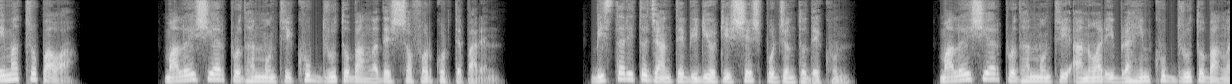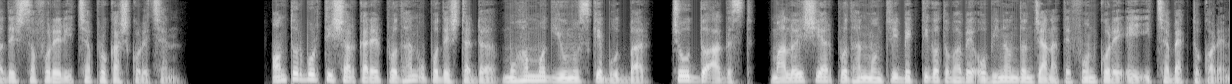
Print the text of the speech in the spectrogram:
এইমাত্র পাওয়া। মালয়েশিয়ার প্রধানমন্ত্রী খুব দ্রুত বাংলাদেশ সফর করতে পারেন। বিস্তারিত জানতে ভিডিওটির শেষ পর্যন্ত দেখুন। মালয়েশিয়ার প্রধানমন্ত্রী আনোয়ার ইব্রাহিম খুব দ্রুত বাংলাদেশ সফরের ইচ্ছা প্রকাশ করেছেন। অন্তর্বর্তী সরকারের প্রধান উপদেষ্টা ড মুহাম্মদ ইউনুসকে বুধবার, চৌদ্দ আগস্ট, মালয়েশিয়ার প্রধানমন্ত্রী ব্যক্তিগতভাবে অভিনন্দন জানাতে ফোন করে এই ইচ্ছা ব্যক্ত করেন।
